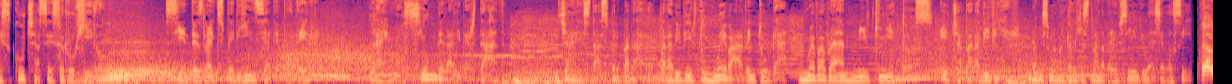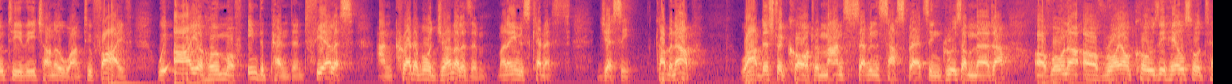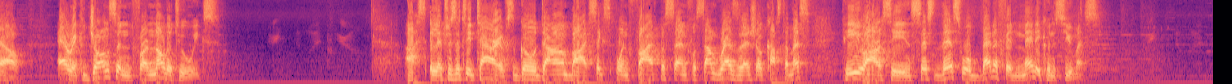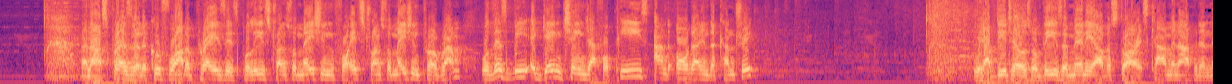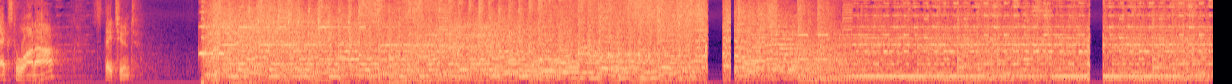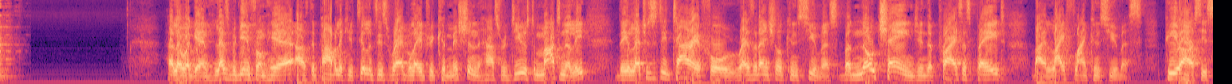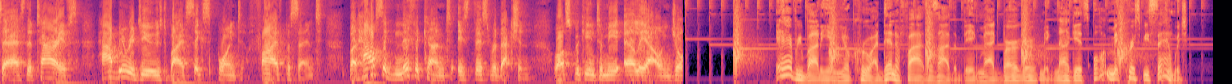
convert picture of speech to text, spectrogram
Escuchas ese rugido. Sientes la experiencia de poder, la emoción de la libertad. Ya estás preparado para vivir tu nueva aventura. Nueva Ram 1500, hecha para vivir. Ram es una marca registrada de FCA US LLC. Go TV Channel 125. We are your home of independent, fearless, and credible journalism. My name is Kenneth Jesse. Coming up, while District Court remands seven suspects in gruesome murder of owner of Royal Cozy Hills Hotel, Eric Johnson, for another two weeks. As electricity tariffs go down by 6.5% for some residential customers, PURC insists this will benefit many consumers. And as President Akufo-Addo praises police transformation for its transformation program, will this be a game changer for peace and order in the country? We have details of these and many other stories coming up in the next one hour. Stay tuned. Hello again. Let's begin from here as the Public Utilities Regulatory Commission has reduced marginally the electricity tariff for residential consumers, but no change in the prices paid by lifeline consumers. PRC says the tariffs have been reduced by 6.5%. But how significant is this reduction? Well, speaking to me earlier on Joe. Everybody in your crew identifies as either Big Mac Burger, McNuggets, or McCrispy Sandwich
